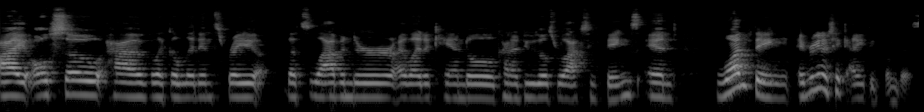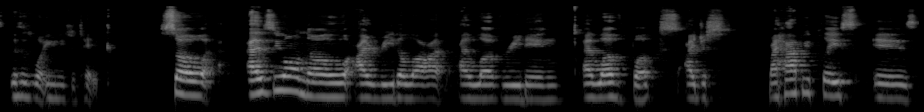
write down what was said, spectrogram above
I also have like a linen spray that's lavender. I light a candle, kind of do those relaxing things. And one thing, if you're gonna take anything from this, this is what you need to take. So, as you all know, I read a lot. I love reading. I love books. I just, my happy place is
